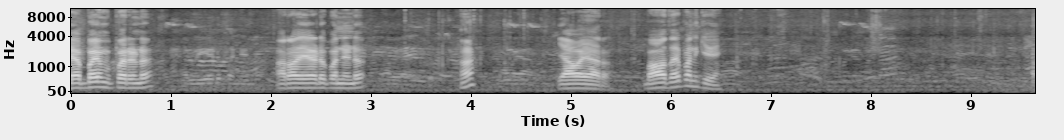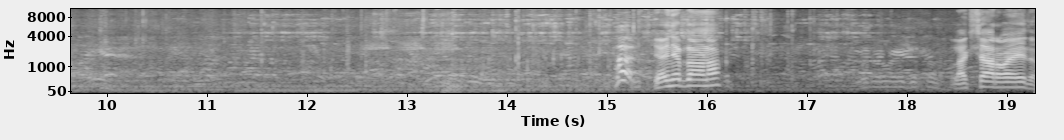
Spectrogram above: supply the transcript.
డెబ్బై ముప్పై రెండు. అరవై ఏడు పన్నెండు. యాభై ఆరు. బాగుతాయి పనికి? ఏం చెప్తామన్నా లక్ష అరవై ఐదు.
